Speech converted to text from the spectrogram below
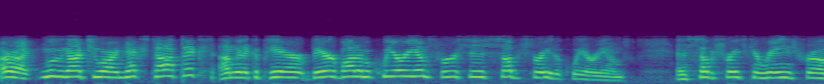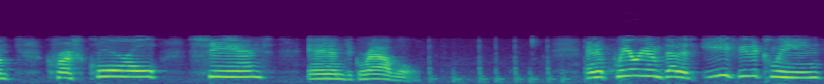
All right, moving on to our next topic. I'm going to compare bare bottom aquariums versus substrate aquariums. And substrates can range from crushed coral, sand, and gravel. An aquarium that is easy to clean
